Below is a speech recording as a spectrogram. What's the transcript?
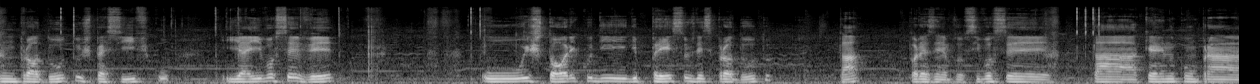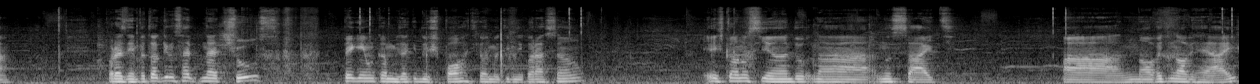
um produto específico e aí você vê o histórico de, de preços desse produto, tá? Por exemplo, se você tá querendo comprar, por exemplo, eu tô aqui no site do Netshoes, peguei uma camisa aqui do esporte, que é o meu time de coração. Eles estão anunciando na, no site a 99 reais.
